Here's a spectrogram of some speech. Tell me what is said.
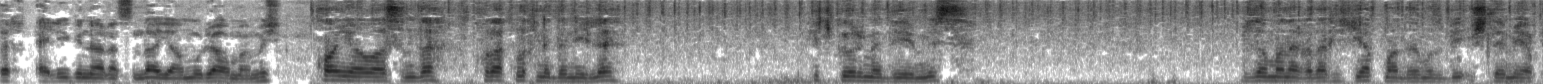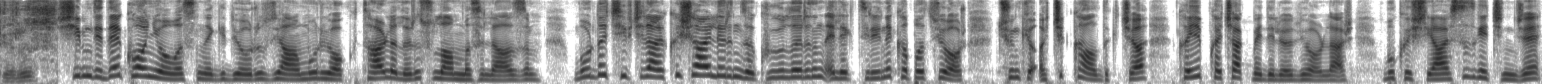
40-50 gün arasında yağmur yağmamış. Konya Ovası'nda kuraklık nedeniyle hiç görmediğimiz bu zamana kadar hiç yapmadığımız bir işlemi yapıyoruz. Şimdi de Konya Ovası'na gidiyoruz. Yağmur yok. Tarlaların sulanması lazım. Burada çiftçiler kış aylarında kuyularının elektriğini kapatıyor. Çünkü açık kaldıkça kayıp kaçak bedeli ödüyorlar. Bu kış yağsız geçince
